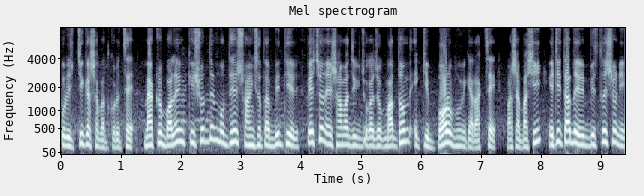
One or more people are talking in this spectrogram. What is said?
পুলিশ জিজ্ঞাসাবাদ করেছে ম্যাক্রো বলেন কিশোরদের মধ্যে সহিংসতা বৃদ্ধির পেছনে সামাজিক যোগাযোগ মাধ্যম একটি বড় ভূমিকা রাখছে পাশাপাশি এটি তাদের বিশ্লেষণী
